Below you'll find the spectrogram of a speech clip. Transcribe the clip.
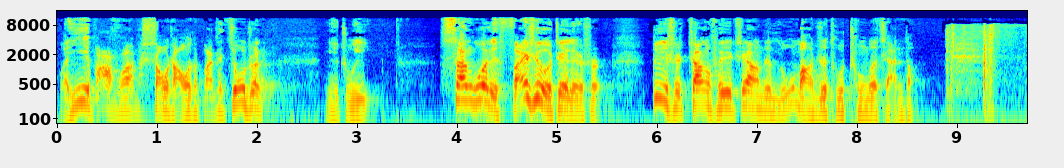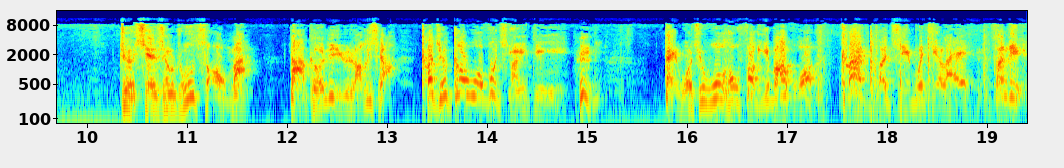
我一把火烧着他，把他揪出来。你注意，三国里凡是有这类事必是张飞这样的鲁莽之徒冲到前头。这先生如此傲慢，大哥立于廊下，他却高我不起。三弟，哼，带我去屋后放一把火，看他起不起来。三弟，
